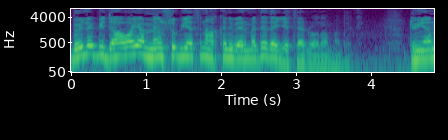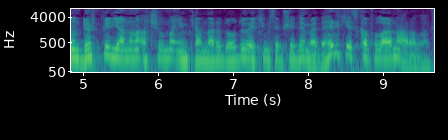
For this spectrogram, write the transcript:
Böyle bir davaya mensubiyetin hakkını vermede de yeterli olamadık. Dünyanın dört bir yanına açılma imkanları doğdu ve kimse bir şey demedi. Herkes kapılarını araladı.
